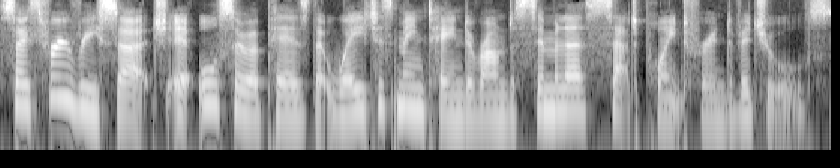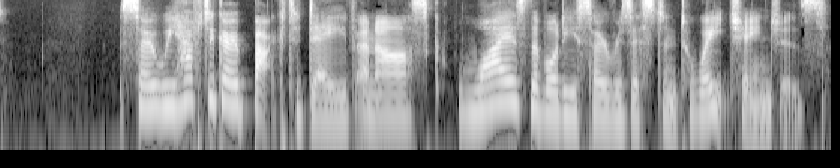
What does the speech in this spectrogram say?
So, through research, it also appears that weight is maintained around a similar set point for individuals. So, we have to go back to Dave and ask why is the body so resistant to weight changes?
